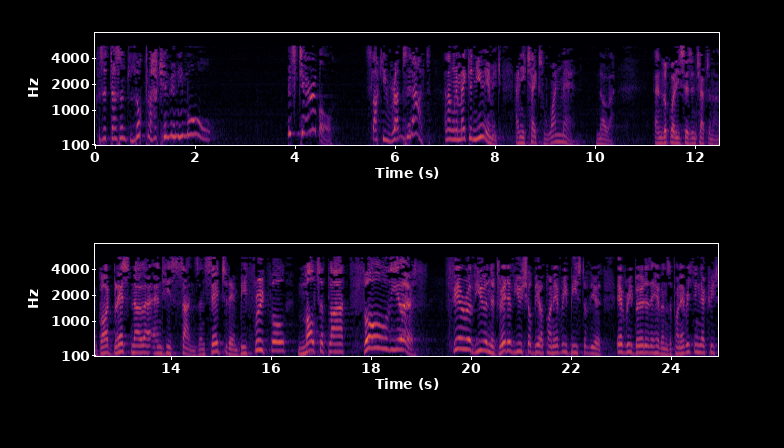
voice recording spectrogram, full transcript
Because it doesn't look like him anymore. It's terrible. It's like he rubs it out. And I'm going to make a new image. And he takes one man, Noah. And look what he says in chapter 9. God blessed Noah and his sons and said to them, Be fruitful, multiply, fill the earth. Fear of you and the dread of you shall be upon every beast of the earth, every bird of the heavens, upon everything that creeps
